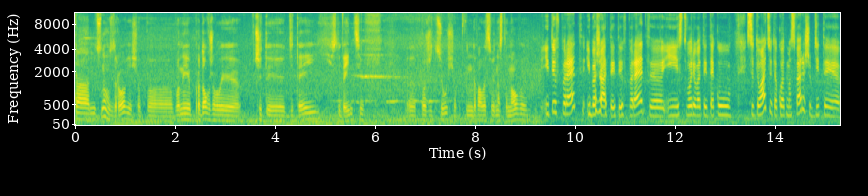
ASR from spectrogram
та міцного здоров'я, щоб е, вони продовжували вчити дітей, студентів е, Е, по життю, щоб вони давали свої настанови. Іти вперед, і бажати йти вперед, е, і створювати таку ситуацію, таку атмосферу, щоб діти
